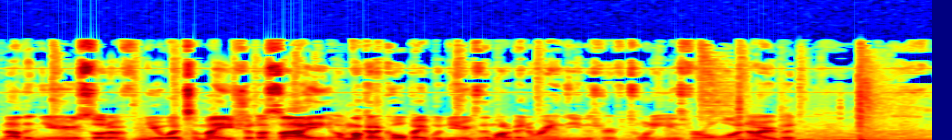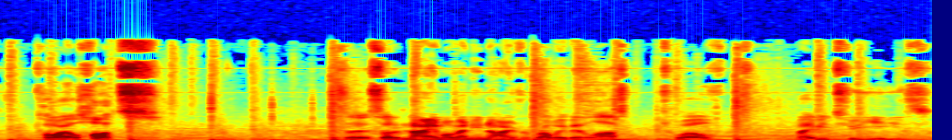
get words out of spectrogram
Another new, sort of newer to me, should I say. I'm not going to call people new because they might have been around the industry for 20 years for all I know, but Kyle Hotz is a sort of name I've only known for probably about the last 12, maybe two years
